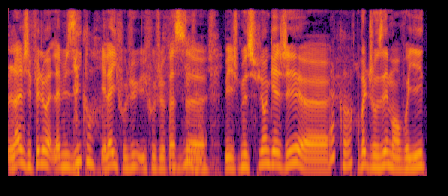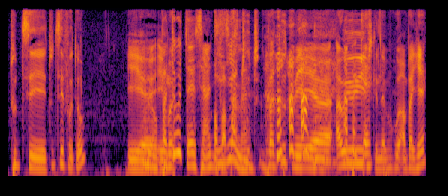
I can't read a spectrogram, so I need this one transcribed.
Là, j'ai fait le- la musique, D'accord. et là, il faut, il faut que je fasse. Dis, euh, mais je me suis engagé. euh, D'accord. en fait, José m'a envoyé toutes ces, toutes ces photos. Et, Oui, euh, non, et pas moi- toutes, eh, c'est un Enfin, dixième. pas toutes, pas toutes, mais euh, ah oui, oui, parce qu'il y en a beaucoup, un paquet.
